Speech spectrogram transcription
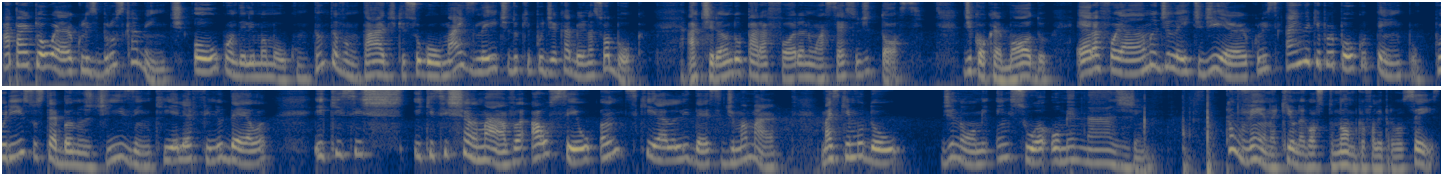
apartou Hércules bruscamente, ou quando ele mamou com tanta vontade que sugou mais leite do que podia caber na sua boca, atirando-o para fora num acesso de tosse. De qualquer modo, Hera foi a ama de leite de Hércules, ainda que por pouco tempo. Por isso os tebanos dizem que ele é filho dela e que se, e que se chamava Alceu antes que ela lhe desse de mamar, mas que mudou de nome em sua homenagem. Estão vendo aqui o negócio do nome que eu falei para vocês?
